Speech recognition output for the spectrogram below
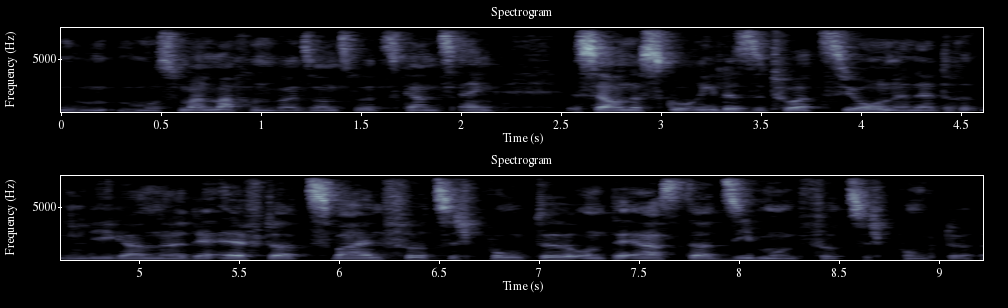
Muss man machen, weil sonst wird es ganz eng. Ist ja auch eine skurrile Situation in der dritten Liga. Ne? Der Elfte hat 42 Punkte und der Erste hat 47 Punkte.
